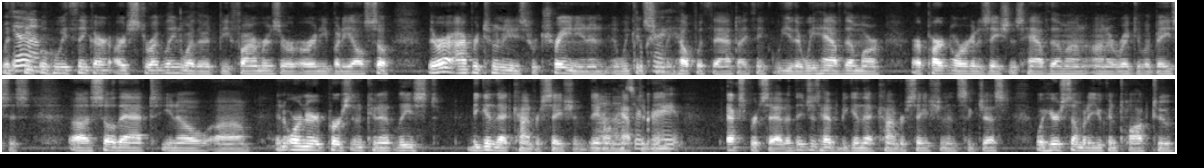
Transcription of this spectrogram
with Yeah. people who we think are, are struggling whether it be farmers or, or anybody else so there are opportunities for training and, and we can Okay. certainly help with that i think either we have them or our partner organizations have them on, on a regular basis uh, so that you know uh, an ordinary person can at least begin that conversation. They Yeah, don't have to great. be experts at it. They just have to begin that conversation and suggest well here's somebody you can talk to.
